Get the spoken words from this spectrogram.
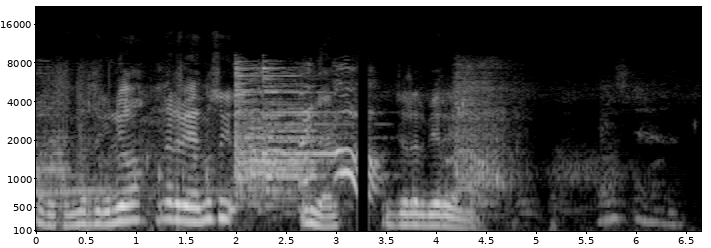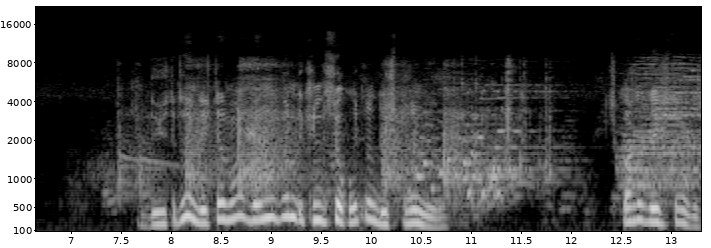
Hadi bakalım nerede geliyor? Nereye nasıl? Güzel. Güzel bir yere geldi. Değiştirdim değiştirdim ama benim bunun ikincisi yok. O yüzden değiştiremiyorum. Çıkarsa değiştiririz.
